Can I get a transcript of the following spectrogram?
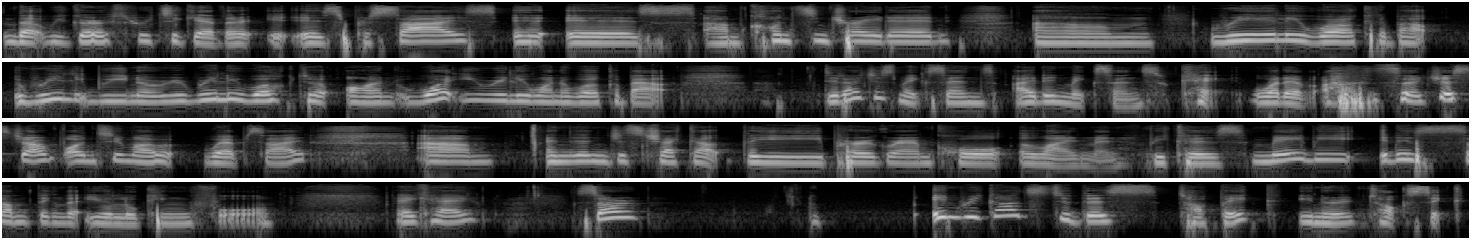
that we go through together. It is precise, it is um, concentrated, um, really worked about really you know we really worked on what you really want to work about did I just make sense? I didn't make sense. Okay, whatever. so just jump onto my website um, and then just check out the program called Alignment because maybe it is something that you're looking for. Okay, so in regards to this topic, you know, toxic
